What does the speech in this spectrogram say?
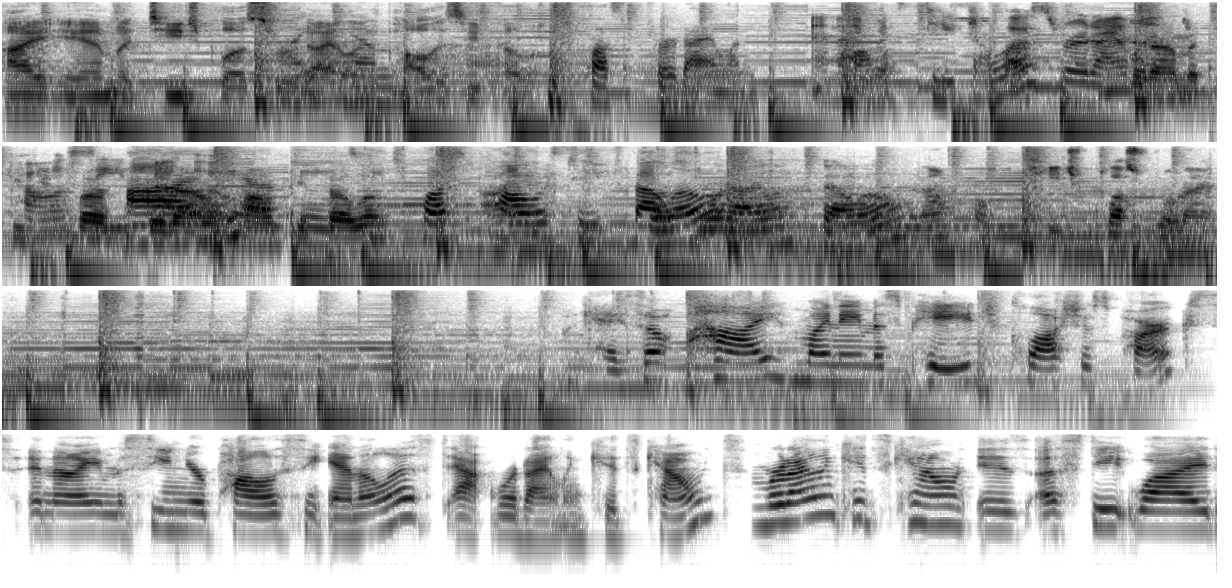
I am a Teach Plus Rhode I Island Policy Fellow. Teach Plus Rhode Island. And I'm a Teach Plus Rhode Island And I'm a Teach Policy Plus Rhode I Island am Policy a Fellow. Teach Plus Policy Fellow. Rhode Island Fellow. And I'm from Teach Plus Rhode Island. Okay, so hi, my name is Paige Clausius Parks, and I am a senior policy analyst at Rhode Island Kids Count. Rhode Island Kids Count is a statewide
